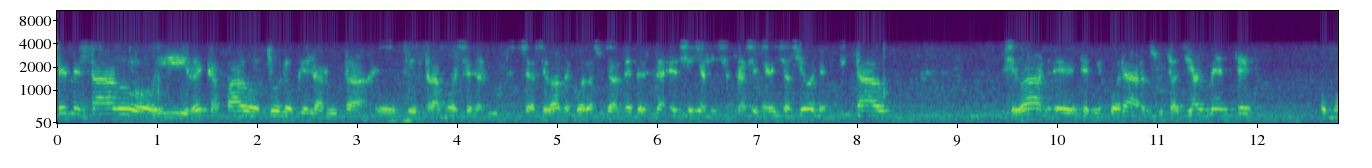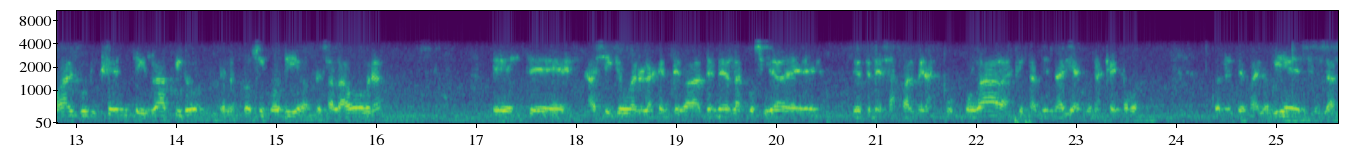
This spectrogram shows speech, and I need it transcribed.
cementado y recapado todo lo que es la ruta, eh, el tramo de ruta. O sea, se va a mejorar sustancialmente la, la señalización, el pintado, se va a este, mejorar sustancialmente como algo urgente y rápido en los próximos días empezar la obra. Este, así que bueno, la gente va a tener la posibilidad de, tener esas palmeras podadas, que también haría algunas quejas con, el tema de los vientos, las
